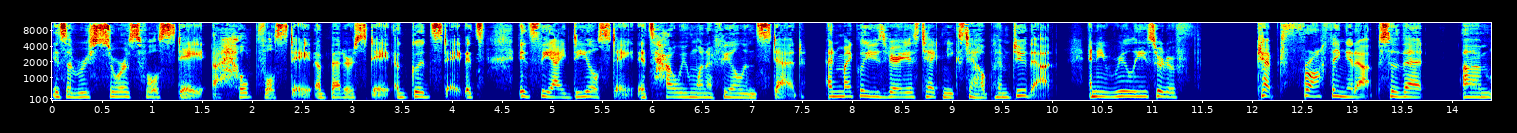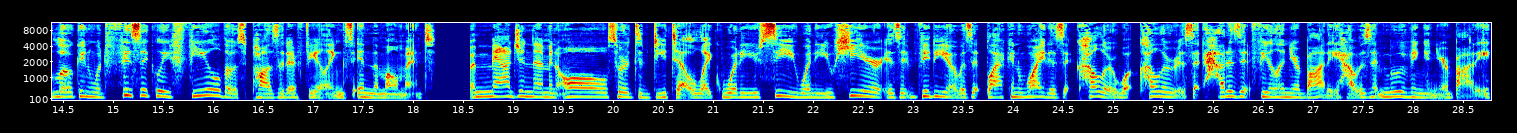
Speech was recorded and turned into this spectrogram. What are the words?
It's a resourceful state, a helpful state, a better state, a good state. It's, it's the ideal state. It's how we want to feel instead. And Michael used various techniques to help him do that. And he really sort of kept frothing it up so that um, Logan would physically feel those positive feelings in the moment. Imagine them in all sorts of detail. Like, what do you see? What do you hear? Is it video? Is it black and white? Is it color? What color is it? How does it feel in your body? How is it moving in your body?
